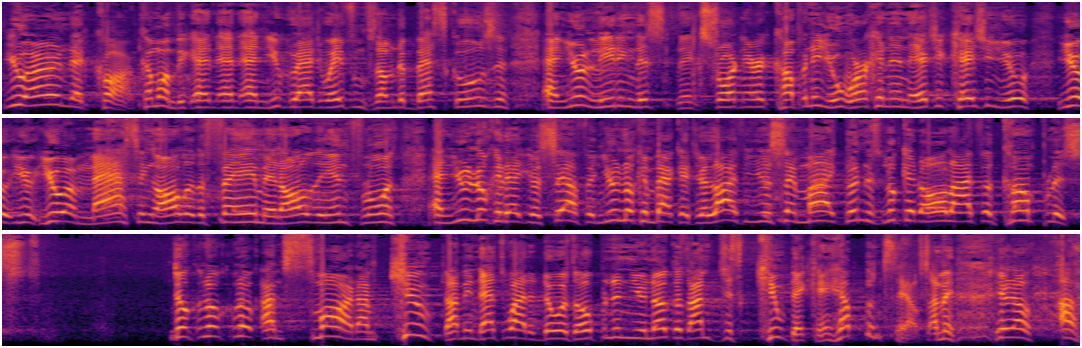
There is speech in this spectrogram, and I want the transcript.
You earned that car. Come on, and, and, and you graduate from some of the best schools, and, and you're leading this extraordinary company. You're working in education. You're, you're, you're, you're amassing all of the fame and all of the influence. And you're looking at yourself, and you're looking back at your life, and you're saying, My goodness, look at all I've accomplished. Look, look, look, I'm smart, I'm cute. I mean, that's why the door's opening, you know, because I'm just cute. They can't help themselves. I mean, you know, uh,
